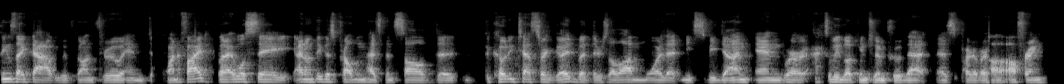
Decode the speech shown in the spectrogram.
things like that we've gone through and quantified. But I will say, I don't think this problem has been solved. The, the coding tests are good, but there's a lot more that needs to be done. And we're actively looking to improve that as part of our uh, offering.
